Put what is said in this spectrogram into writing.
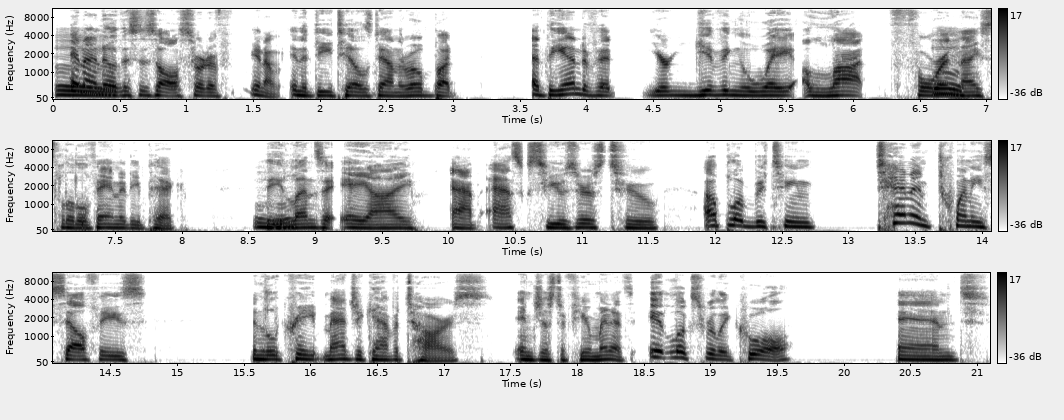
And I know hmm. this is all sort of, you know, in the details down the road, but at the end of it, you're giving away a lot for a hmm. nice little vanity pic. The Lensa AI app asks users to upload between 10 and 20 selfies, and it'll create magic avatars in just a few minutes. It looks really cool. And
